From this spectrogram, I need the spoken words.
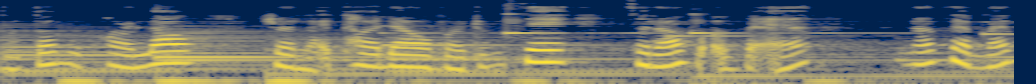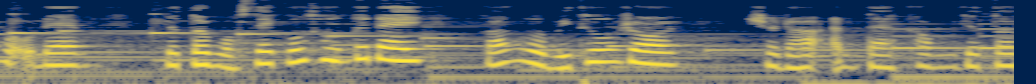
vào tôi một hồi lâu, rồi lại thò đầu vào trong xe, sau đó vội vã nói về máy bộ đàm, cho tôi một xe cứu thương tới đây, có người bị thương rồi. Sau đó anh ta không cho tôi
